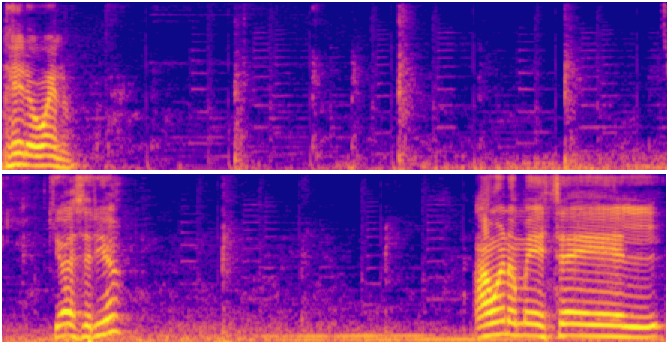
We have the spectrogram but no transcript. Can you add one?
Pero bueno. ¿Qué iba a decir yo? Ah, bueno, me dice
